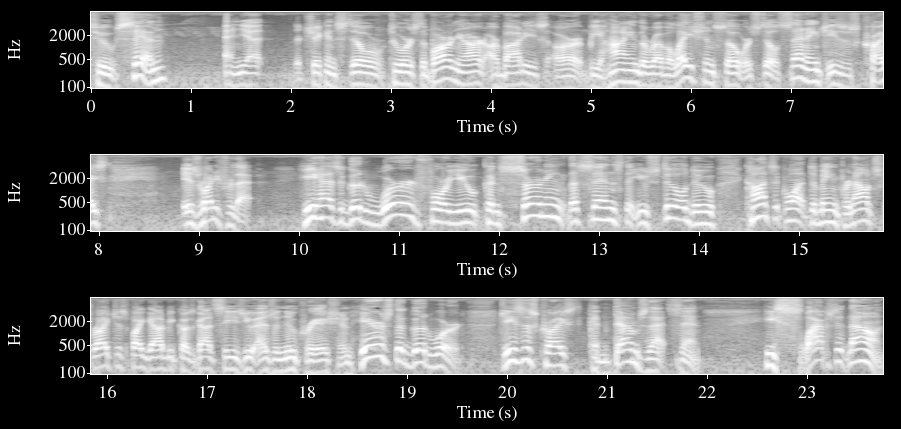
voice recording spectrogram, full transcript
to sin, and yet the chicken's still towards the barnyard. Our bodies are behind the revelation, so we're still sinning. Jesus Christ is ready for that. He has a good word for you concerning the sins that you still do, consequent to being pronounced righteous by God because God sees you as a new creation. Here's the good word Jesus Christ condemns that sin, He slaps it down.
